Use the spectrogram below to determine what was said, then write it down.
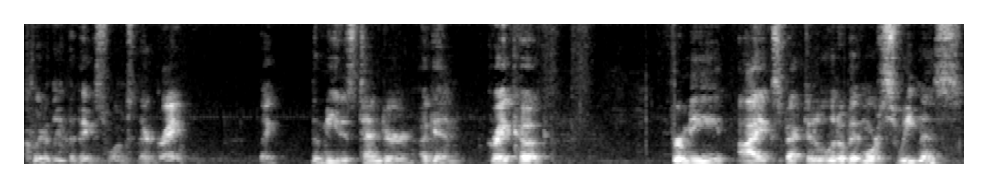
clearly the biggest ones. They're great. Like the meat is tender. Again, great cook. For me, I expected a little bit more sweetness,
